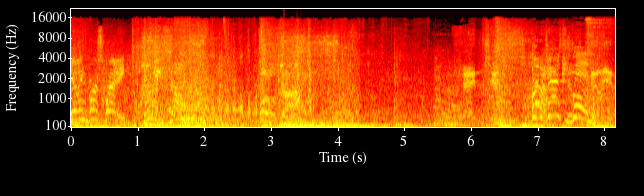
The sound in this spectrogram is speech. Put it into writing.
Healing burst ready. Who needs some? Bullseye! Vengeance! Hunters Kill a win! million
